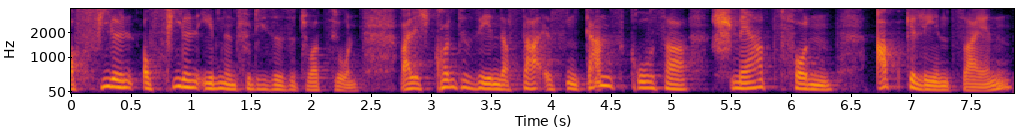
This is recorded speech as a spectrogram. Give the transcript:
auf vielen, auf vielen Ebenen für diese Situation. Weil ich konnte sehen, dass da ist ein ganz großer Schmerz von abgelehnt sein,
